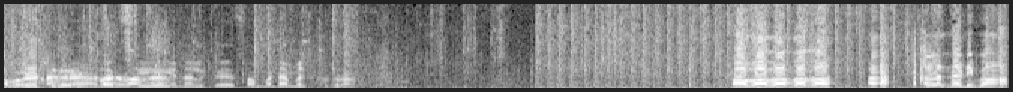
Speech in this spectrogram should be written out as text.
அவர் எடுத்துக்கிறேன். எனக்கு செம்ம டேமேஜ் கொடுக்குறான். வா வா வா வா வா. அடிப்பான்.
